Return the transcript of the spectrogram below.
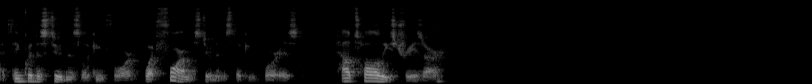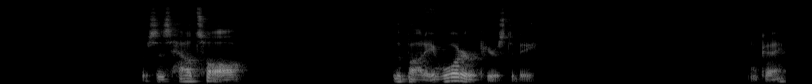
I think what the student is looking for, what form the student is looking for is how tall these trees are. versus how tall the body of water appears to be. Okay?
